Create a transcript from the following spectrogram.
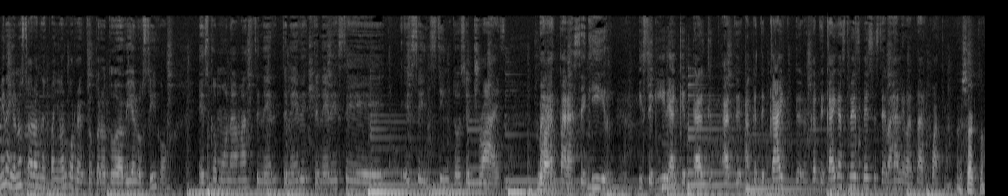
Mira yo no estoy hablando español correcto pero todavía lo sigo. Es como nada más tener tener tener ese ese instinto ese drive para, para seguir y seguir. Aunque, aunque, aunque- te caig- aunque te caigas tres veces te vas a levantar cuatro. Exacto.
